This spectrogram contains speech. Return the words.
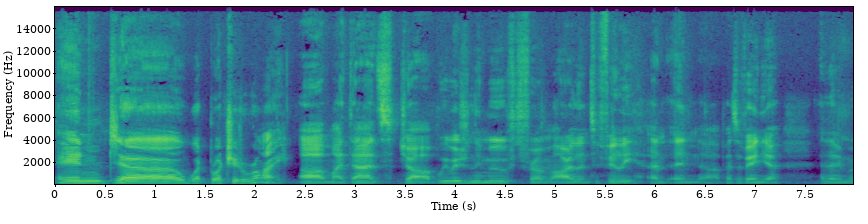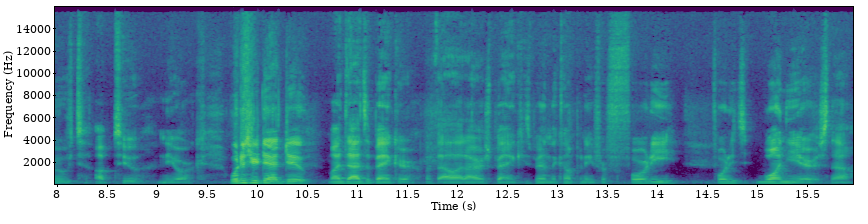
and uh, what brought you to Rye? Uh, my dad's job. We originally moved from Ireland to Philly and in uh, Pennsylvania, and then we moved up to New York. What does your dad do? My dad's a banker with Allied Irish Bank. He's been in the company for 40, 41 years now.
